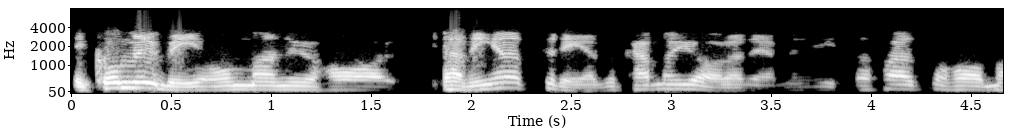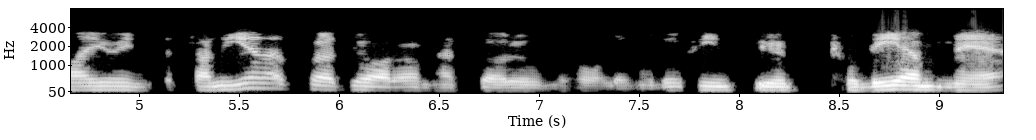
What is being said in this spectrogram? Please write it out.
Det kommer det bli. Om man nu har planerat för det, då kan man göra det. Men i vissa fall så har man ju inte planerat för att göra de här större underhållen. Och då finns det ju problem med,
